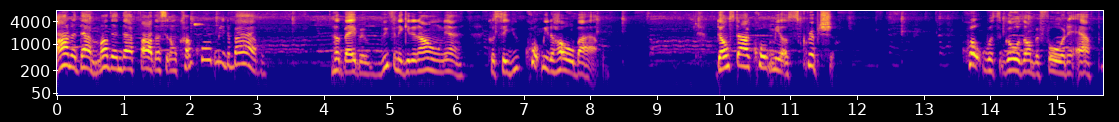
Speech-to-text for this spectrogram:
Honor that mother and that father. I said, don't come quote me the Bible. Her baby, we finna get it on now. Cause see, you quote me the whole Bible. Don't start quoting me a scripture. Quote what goes on before and after.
